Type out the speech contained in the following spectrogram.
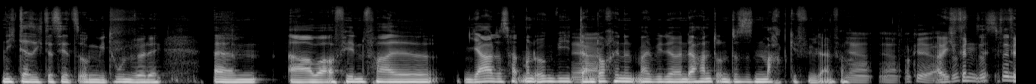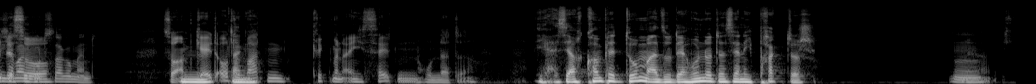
nicht, dass ich das jetzt irgendwie tun würde. Ähm, aber auf jeden Fall, ja, das hat man irgendwie Ja. dann doch hin und mal wieder in der Hand und das ist ein Machtgefühl einfach. ja, ja, okay. Aber ich das, find- das finde ich finde aber ein so- gutes Argument. So am Mhm, Geldautomaten kriegt man eigentlich selten einen Hunderter. Ja, ist ja auch komplett dumm. Also der 100 ist ja nicht praktisch. Mhm. Ja, ich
